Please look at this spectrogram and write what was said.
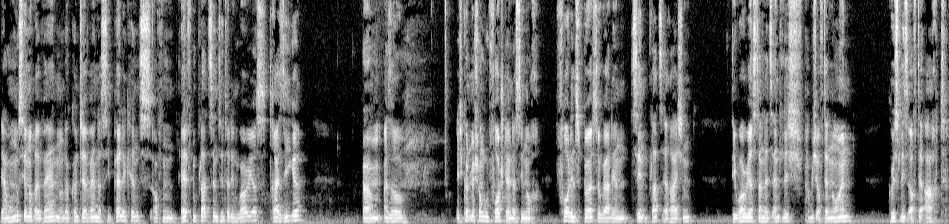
Ja, man muss hier noch erwähnen oder könnte erwähnen, dass die Pelicans auf dem 11. Platz sind hinter den Warriors. Drei Siege. Ähm, also, ich könnte mir schon gut vorstellen, dass sie noch vor den Spurs sogar den 10. Platz erreichen. Die Warriors dann letztendlich habe ich auf der 9, Grizzlies auf der 8,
